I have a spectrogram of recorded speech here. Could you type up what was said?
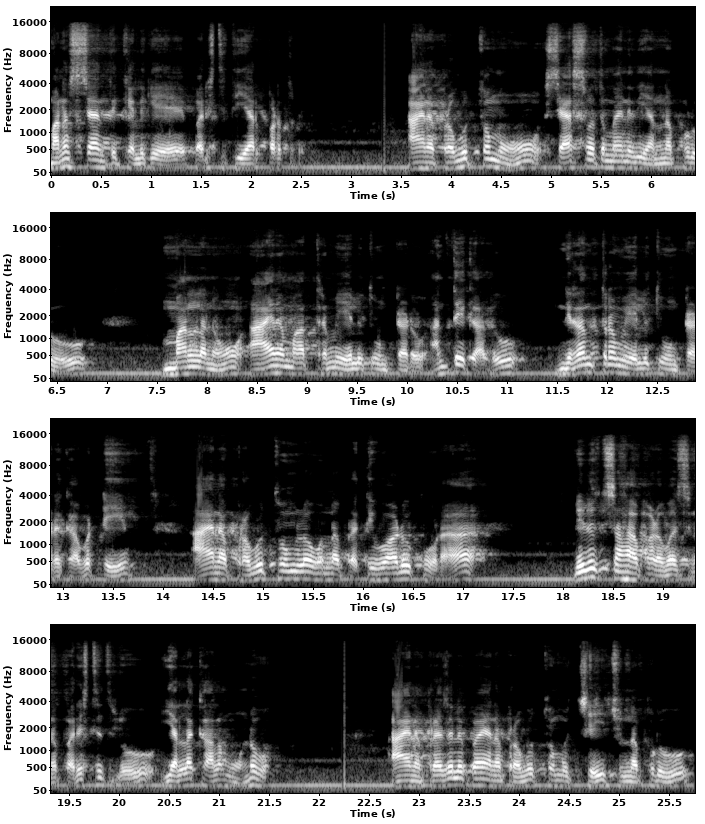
మనశ్శాంతి కలిగే పరిస్థితి ఏర్పడుతుంది. ఆయన ప్రభుత్వము శాశ్వతమైనది అన్నప్పుడు మనలను ఆయన మాత్రమే ఏలుతూ ఉంటాడు. అంతేకాదు నిరంతరం ఏలుతూ ఉంటాడు కాబట్టి ఆయన ప్రభుత్వంలో ఉన్న ప్రతివాడు కూడా నిరుత్సాహపడవలసిన పరిస్థితులు ఎల్లకాలం ఉండవు. ఆయన ప్రజలపై ఆయన ప్రభుత్వము చేయుచున్నప్పుడు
